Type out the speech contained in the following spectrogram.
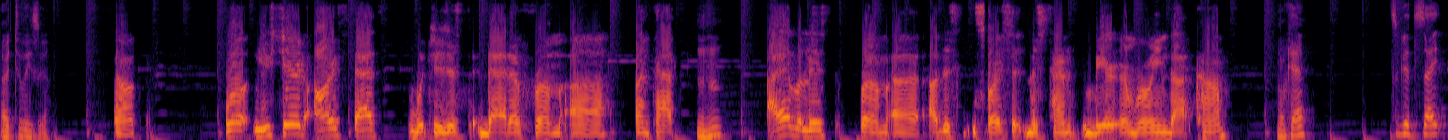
or two weeks ago. Okay. Well, you shared our stats, which is just data from uh, Untappd. hmm I have a list from, uh, I'll just source it this time, beerandbrewing.com Okay. It's a good site.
